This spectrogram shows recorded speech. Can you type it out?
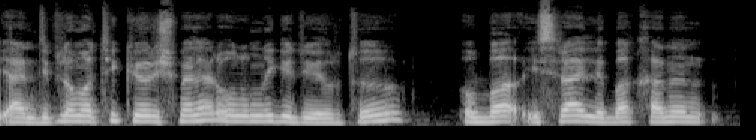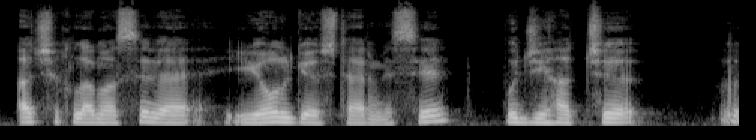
yani diplomatik görüşmeler olumlu gidiyordu. O ba- İsrailli bakanın açıklaması ve yol göstermesi bu cihatçı e,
